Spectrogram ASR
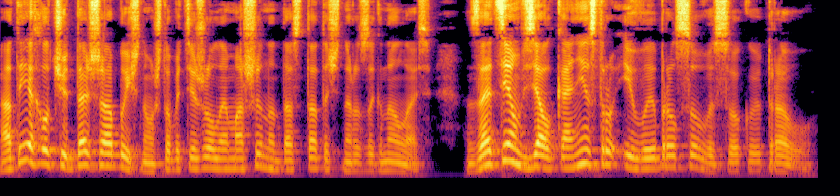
Отъехал чуть дальше обычного, чтобы тяжелая машина достаточно разогналась. Затем взял канистру и выбрался в высокую траву.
